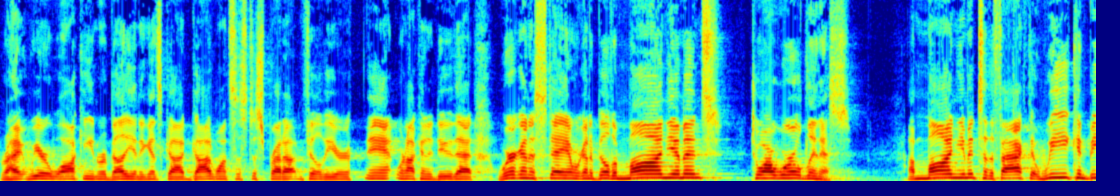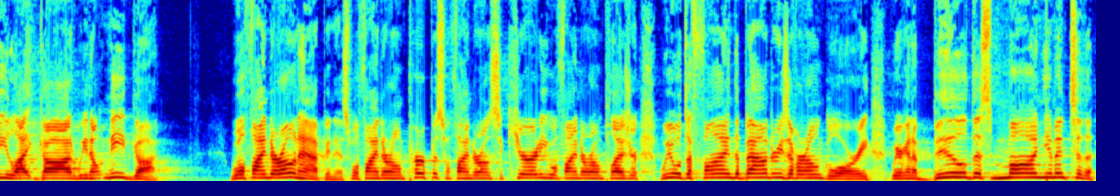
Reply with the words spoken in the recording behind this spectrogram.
right? We are walking in rebellion against God. God wants us to spread out and fill the earth. Eh, we're not going to do that. We're going to stay and we're going to build a monument to our worldliness, a monument to the fact that we can be like God. We don't need God. We'll find our own happiness. We'll find our own purpose. We'll find our own security. We'll find our own pleasure. We will define the boundaries of our own glory. We're going to build this monument to the,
